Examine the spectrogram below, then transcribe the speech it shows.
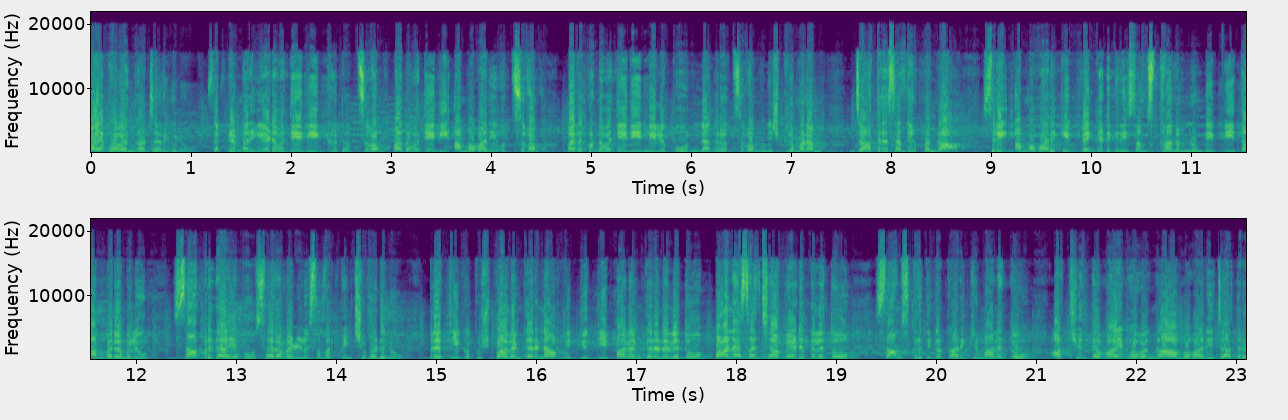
వైభవంగా జరుగును. సెప్టెంబర్ ఏడవ తేదీ ఘటోత్సవం పదవ తేదీ అమ్మవారి ఉత్సవం పదకొండవ తేదీ నిలుపు నగరోత్సవం నిష్క్రమణం జాతర సందర్భంగా శ్రీ అమ్మవారికి వెంకటగిరి సంస్థానం నుండి పీతాంబరములు సాంప్రదాయపు సరవళ్ళు సమర్పించబడును. ప్రత్యేక పుష్పాలంకరణ విద్యుత్ దీపాలంకరణలతో బాణాసంచా వేడుకలతో సాంస్కృతిక కార్యక్రమాలతో అత్యంత వైభవంగా అమ్మవారి జాతర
